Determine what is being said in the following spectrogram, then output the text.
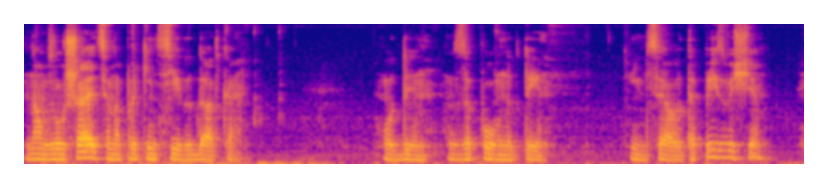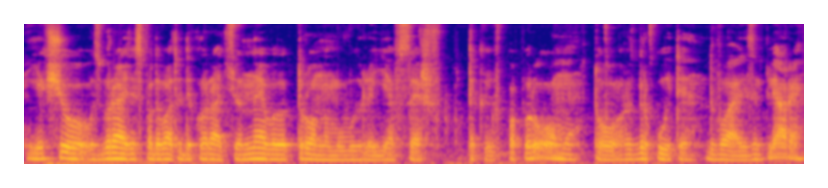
Нам залишається наприкінці додатка 1 заповнити ініціали та прізвище. Якщо збираєтесь подавати декларацію не в електронному вигляді, а все ж таки в паперовому, то роздрукуйте два екземпляри.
